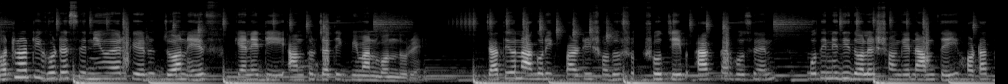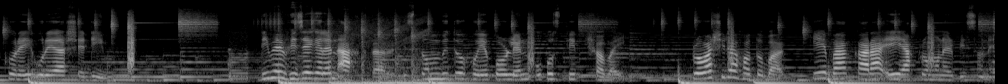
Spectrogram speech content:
ঘটনাটি ঘটেছে নিউ ইয়র্কের জন এফ কেনেডি আন্তর্জাতিক বিমানবন্দরে। জাতীয় নাগরিক পার্টির সদস্য সচিব আক্তার হোসেন প্রতিনিধি দলের সঙ্গে নামতেই হঠাৎ করেই উড়ে আসে ডিম। ডিমে ভিজে গেলেন আখতার, স্তম্ভিত হয়ে পড়লেন উপস্থিত সবাই। প্রবাসীরা হতবাক, কে বা কারা এই আক্রমণের পিছনে?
